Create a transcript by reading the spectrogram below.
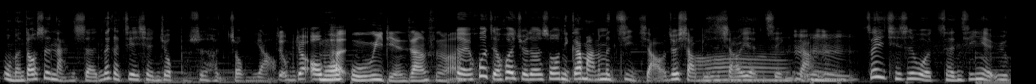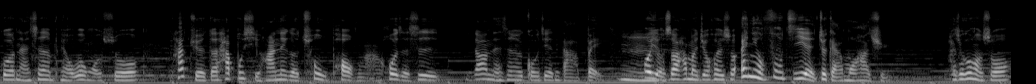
我们都是男生，那个界限就不是很重要，就我们就 open 模糊一点，这样是吗？对，或者会觉得说，你干嘛那么计较，就小鼻子小眼睛这样。嗯嗯。所以其实我曾经也遇过男生的朋友问我说，他觉得他不喜欢那个触碰啊，或者是你知道男生会勾肩搭背，嗯，或有时候他们就会说，哎、欸，你有腹肌耶，就给他摸下去。他就跟我说，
